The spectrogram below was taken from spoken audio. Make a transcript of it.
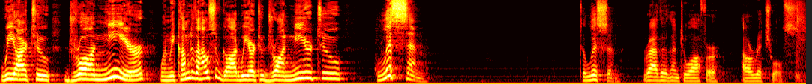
We are to draw near, when we come to the house of God, we are to draw near to listen. To listen rather than to offer our rituals.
